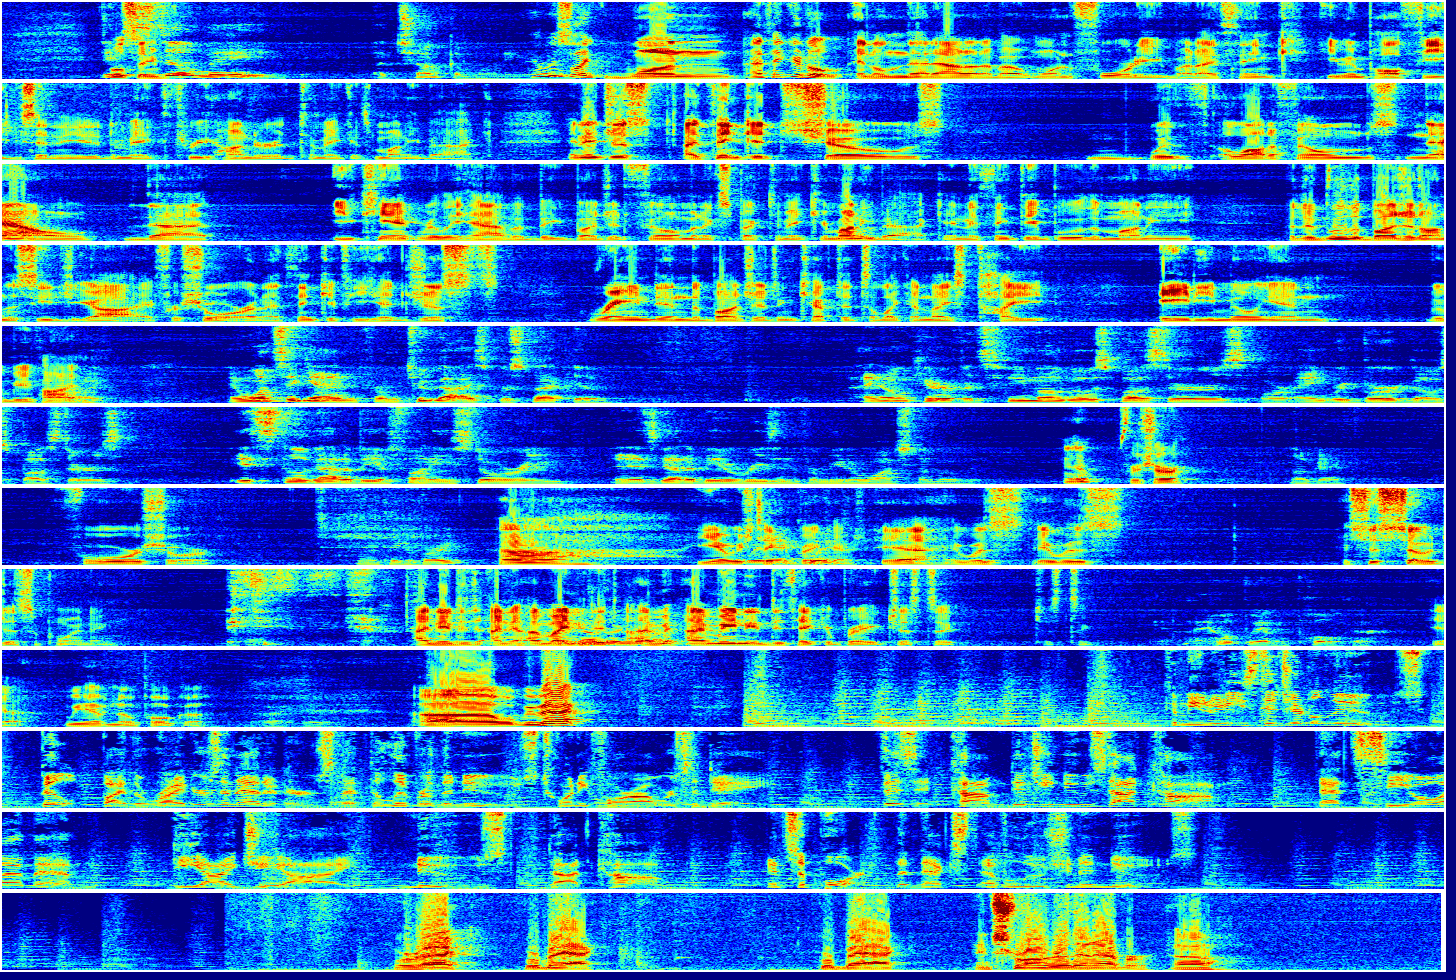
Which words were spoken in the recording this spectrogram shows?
We'll it see. still made a chunk of money. It was like one. I think it'll it'll net out at about 140, but I think even Paul Feig said it needed to make 300 to make its money back, and it just I think it shows with a lot of films now that you can't really have a big budget film and expect to make your money back, and I think they blew the money, but they blew the budget on the CGI for sure, and I think if he had just reined in the budget and kept it to like a nice tight 80 million, would be fine. Right. And once again, from two guys' perspective, I don't care if it's female Ghostbusters or Angry Bird Ghostbusters, it's still got to be a funny story, and it's got to be a reason for me to watch the movie. Yep, for sure, Okay, for sure. you want to take a break? Ah, yeah, we should take a break. quick? After. Yeah, it was. It was. It's just so disappointing. I needed. I, I might need. To, I, may. I may need to take a break just to, just to. I hope we have a polka. Yeah, we have no polka. All right, there. Uh, we'll be back. Communities Digital News, built by the writers and editors that deliver the news 24 hours a day. Visit comdiginews.com. That's C O M M D I G I news.com. And support the next evolution in news. We're back. We're back. We're back and stronger than ever. Oh,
